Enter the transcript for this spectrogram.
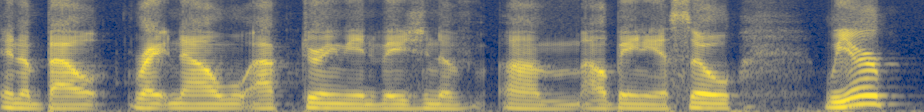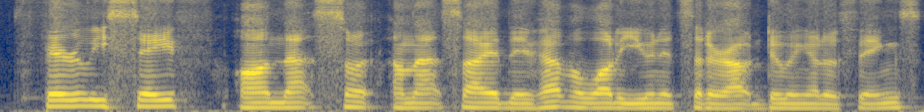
and about right now after during the invasion of um, Albania. So we are fairly safe on that so on that side. They have a lot of units that are out doing other things,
